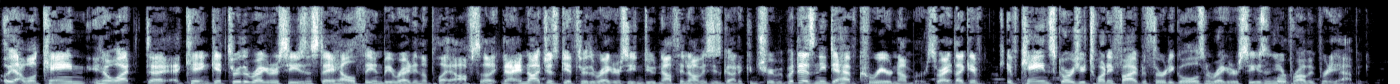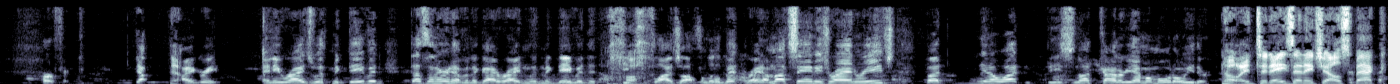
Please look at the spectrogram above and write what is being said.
Oh yeah, well, Kane, you know what? Uh, Kane, get through the regular season, stay healthy, and be ready in the playoffs. Like, and not just get through the regular season, do nothing. Obviously, he's got to contribute, but doesn't need to have career numbers, right? Like if if Kane scores you twenty five to thirty goals in a regular season, you're probably pretty happy. Perfect. Yep, Yeah. I agree. And he rides with McDavid. Doesn't hurt having a guy riding with McDavid that keeps the flies off a little bit, right? I'm not saying he's Ryan Reaves, but you know what? He's not Kailer Yamamoto either. No, in today's NHL spec,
